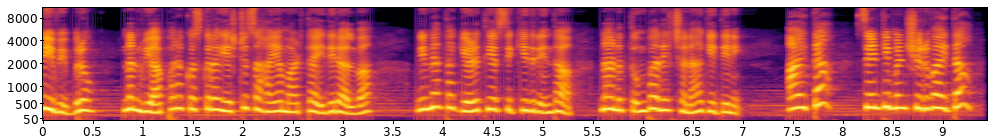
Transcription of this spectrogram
ನೀವಿಬ್ರು ನನ್ನ ವ್ಯಾಪಾರಕ್ಕೋಸ್ಕರ ಎಷ್ಟು ಸಹಾಯ ಮಾಡ್ತಾ ಇದ್ದೀರಾ ಅಲ್ವಾ? ನಿನ್ನಂಥ ಗೆಳತಿಯರು ಸಿಕ್ಕಿದ್ರಿಂದ ನಾನು ತುಂಬಾನೇ ಚೆನ್ನಾಗಿದ್ದೀನಿ. ಆಯ್ತಾ? ಸೆಂಟಿಮೆಂಟ್ ಶುರುವಾಯ್ತಾ?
